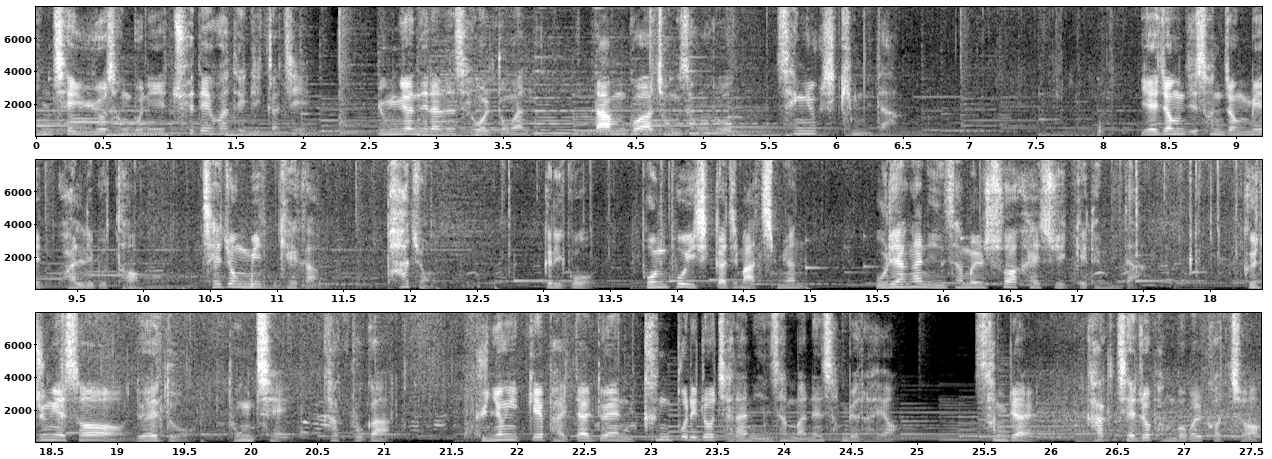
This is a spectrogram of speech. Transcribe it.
인체 유효 성분이 최대화되기까지 6년이라는 세월 동안 땀과 정성으로 생육시킵니다. 예정지 선정 및 관리부터 채종 및 개갑, 파종 그리고 본포 이식까지 마치면 우량한 인삼을 수확할 수 있게 됩니다. 그 중에서 뇌두, 동체, 각부가 균형 있게 발달된 큰 뿌리로 자란 인삼만을 선별하여 산별 각 제조 방법을 거쳐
